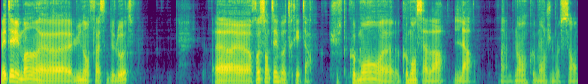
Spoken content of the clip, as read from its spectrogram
Mettez les mains euh, l'une en face de l'autre. Euh, ressentez votre état. Juste comment, euh, comment ça va là, maintenant, comment je me sens?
